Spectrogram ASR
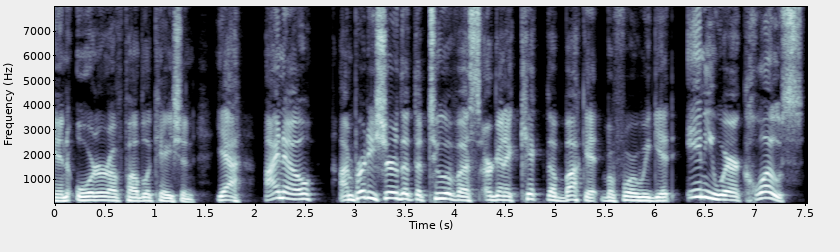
in order of publication. Yeah, I know I'm pretty sure that the two of us are going to kick the bucket before we get anywhere close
